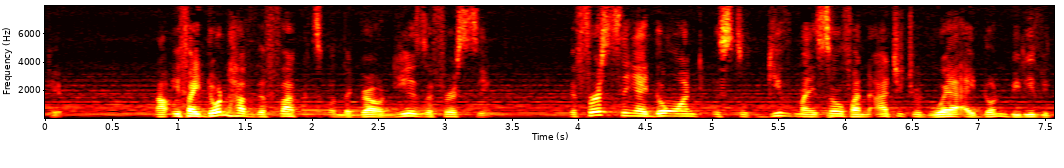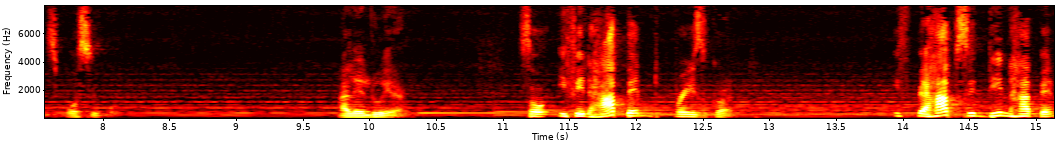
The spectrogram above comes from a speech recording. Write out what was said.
Okay. Now, if I don't have the facts on the ground, here's the first thing. The first thing I don't want is to give myself an attitude where I don't believe it's possible. Hallelujah. So if it happened, praise God. If perhaps it didn't happen,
